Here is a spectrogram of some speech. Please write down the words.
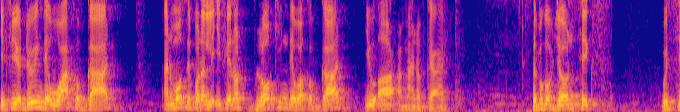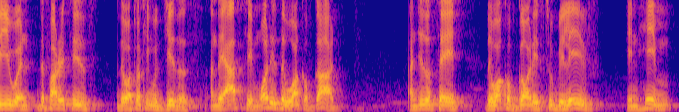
If you're doing the work of God, and most importantly, if you're not blocking the work of God, you are a man of God. The book of John 6, we see when the Pharisees they were talking with Jesus and they asked him, What is the work of God? And Jesus said, The work of God is to believe in him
